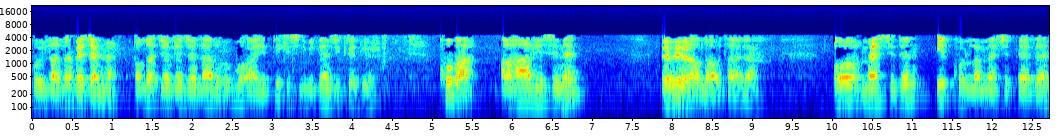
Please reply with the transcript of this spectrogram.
huylarla bezenme. Allah Celle Celaluhu bu ayette ikisini birden zikrediyor. Kuba ahalisini övüyor Allahu Teala. O mescidin ilk kurulan mescitlerden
